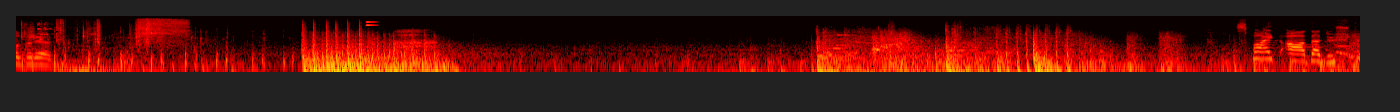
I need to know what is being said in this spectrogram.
dolduruyorum. Spike A'da düştü.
